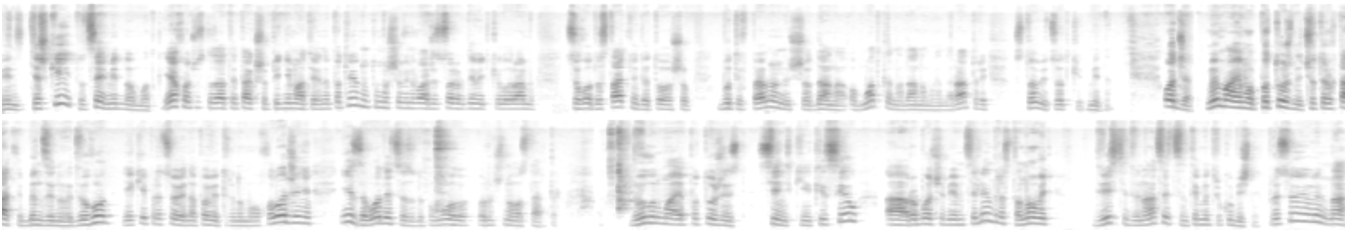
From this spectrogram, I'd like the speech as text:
він тяжкий, то це мідна обмотка. Я хочу сказати так, що піднімати його не потрібно, тому що він важить 49 кг. Цього достатньо для того, щоб бути впевненим, що дана обмотка на даному генераторі 100% мідна. Отже, ми маємо потужний чотирьохтактний бензиновий двигун, який працює на повітряному охолодженні і заводиться за допомогою ручного стартера. Двигун має потужність 7 кінських сил, а робочий об'єм циліндра становить 212 см кубічних. Працює він на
